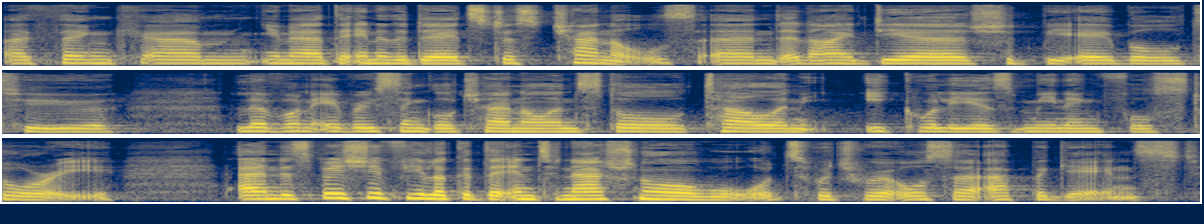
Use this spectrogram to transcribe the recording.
I think, um, you know, at the end of the day, it's just channels, and an idea should be able to live on every single channel and still tell an equally as meaningful story. And especially if you look at the international awards, which we're also up against,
